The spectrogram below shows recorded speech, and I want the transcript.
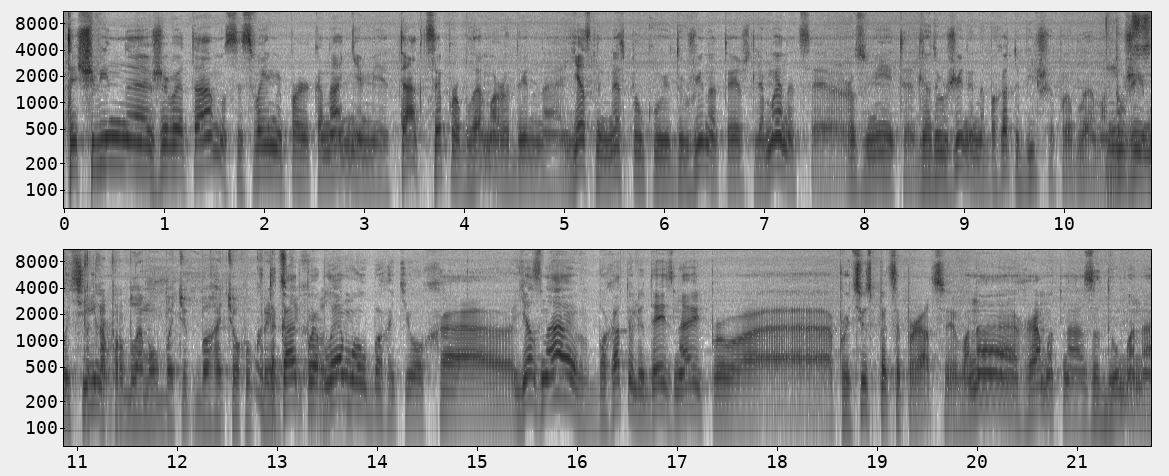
Те, що він е, живе там зі своїми переконаннями, так, це проблема родинна. Я з ним не спілкуюсь. Дружина теж для мене це розумієте, для дружини набагато більша проблема. Дуже Ну, емоційна. Така проблема у багатьох українських Така проблема родин. у багатьох. Е, Я знаю, багато людей знають про, е, про цю спецоперацію. Вона грамотна, задумана,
